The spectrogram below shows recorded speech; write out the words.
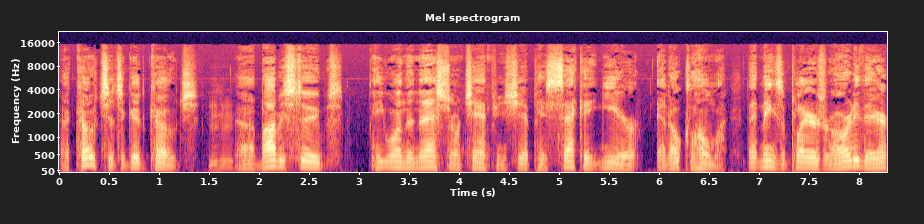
A coach is a good coach. Mm-hmm. Uh, Bobby Stoops he won the national championship his second year at Oklahoma. That means the players are already there,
